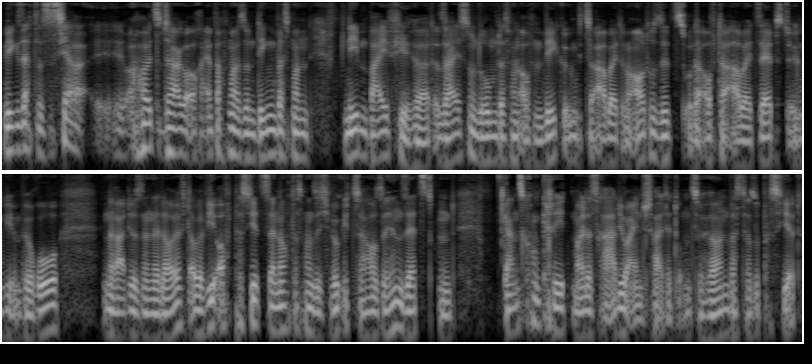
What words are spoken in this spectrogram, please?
Wie gesagt, das ist ja äh, heutzutage auch einfach mal so ein Ding, was man nebenbei viel hört. Sei es nur darum, dass man auf dem Weg irgendwie zur Arbeit im Auto sitzt oder auf der Arbeit selbst irgendwie im Büro ein Radiosender läuft. Aber wie oft passiert es denn noch, dass man sich wirklich zu Hause hinsetzt und ganz konkret mal das Radio einschaltet, um zu hören, was da so passiert?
